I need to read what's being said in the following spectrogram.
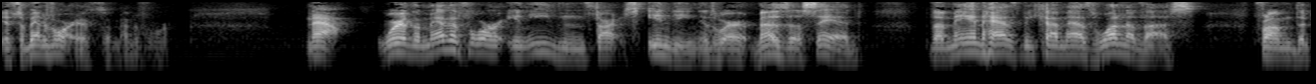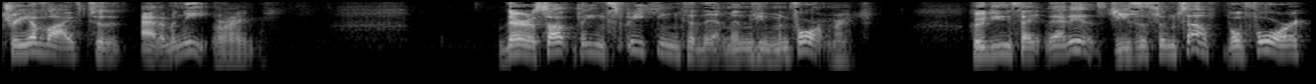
it's a metaphor. It's a metaphor. Now, where the metaphor in Eden starts ending is where Moses said, "The man has become as one of us." From the tree of life to Adam and Eve, right? There is something speaking to them in human form. Right? Who do you think that is? Jesus himself, before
